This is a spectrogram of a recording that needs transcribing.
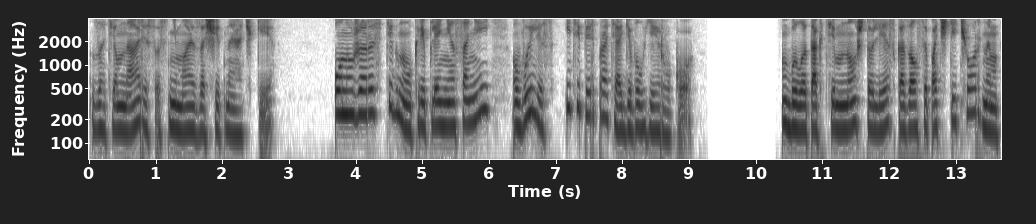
затем на Ариса, снимая защитные очки. Он уже расстегнул крепление саней, вылез и теперь протягивал ей руку. Было так темно, что лес казался почти черным,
